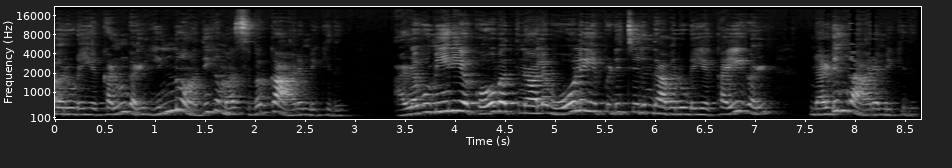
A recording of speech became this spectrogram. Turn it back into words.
அவருடைய கண்கள் இன்னும் அதிகமாக சிவக்க ஆரம்பிக்குது. அளவு மீறிய கோபத்தினால ஓலையை பிடிச்சிருந்த அவருடைய கைகள் நடுங்க ஆரம்பிக்குது.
